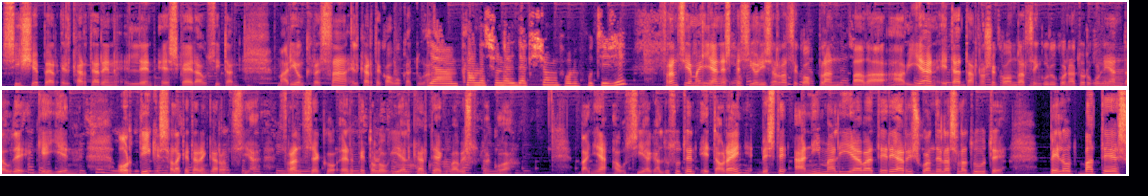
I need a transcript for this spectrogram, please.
Sixeper elkartearen lehen eskaera uzitan. Marion Crezan elkarteko abokatua. Ja, plan nacional d'action pour le protéger. Frantzia mailan espezie hori salbatzeko plan bada abian eta tarnoseko ondartzen guruko naturgunean daude gehien. Hortik, salaketaren garrantzia, Frantziako herpetologia elkarteak babestutakoa. Baina hauzia galdu zuten eta orain beste animalia bat ere arriskuan dela salatu dute. Pelot batez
